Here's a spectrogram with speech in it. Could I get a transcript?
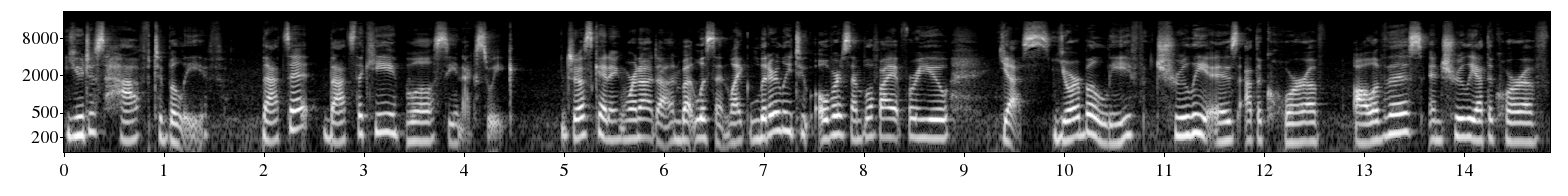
You just have to believe. That's it. That's the key. We'll see you next week. Just kidding. We're not done. But listen, like literally to oversimplify it for you, yes, your belief truly is at the core of all of this and truly at the core of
